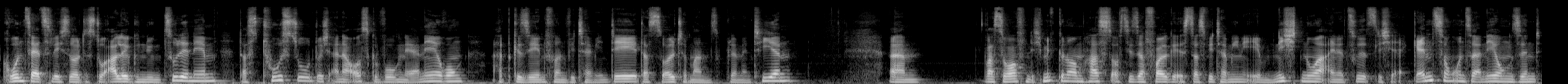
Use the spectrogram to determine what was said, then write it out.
Grundsätzlich solltest du alle genügend zu dir nehmen. Das tust du durch eine ausgewogene Ernährung, abgesehen von Vitamin D. Das sollte man supplementieren. Ähm, was du hoffentlich mitgenommen hast aus dieser Folge, ist, dass Vitamine eben nicht nur eine zusätzliche Ergänzung unserer Ernährung sind,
